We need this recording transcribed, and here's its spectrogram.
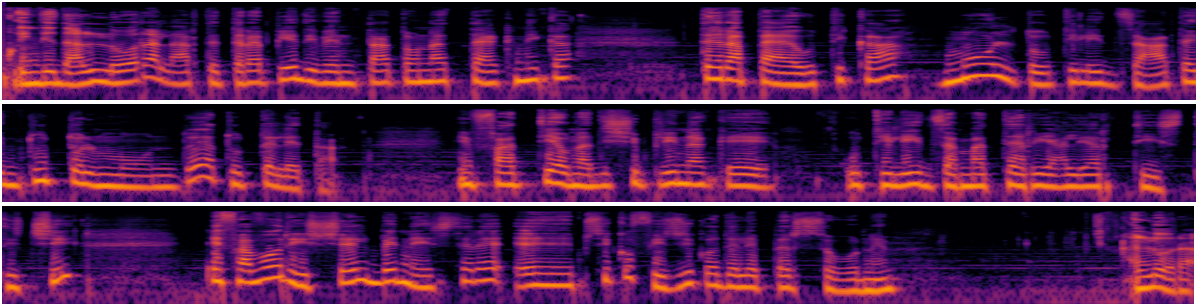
Quindi da allora l'arte terapia è diventata una tecnica terapeutica molto utilizzata in tutto il mondo e a tutte le età. Infatti è una disciplina che utilizza materiali artistici e favorisce il benessere eh, psicofisico delle persone. Allora,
